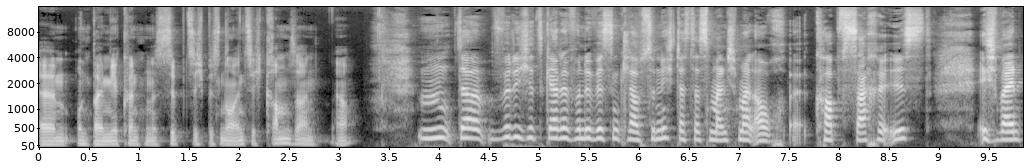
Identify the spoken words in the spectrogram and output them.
Ähm, und bei mir könnten es 70 bis 90 Gramm sein, ja. Mm, da würde ich jetzt gerne von dir wissen, glaubst du nicht, dass das manchmal auch äh, Kopfsache ist? Ich meine,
